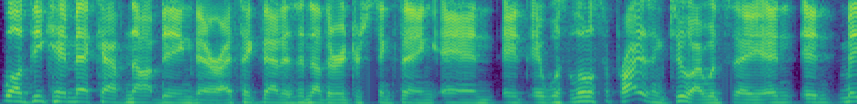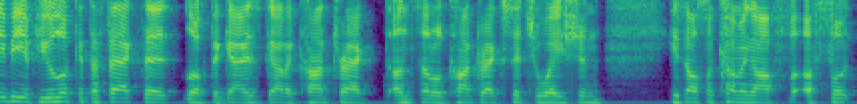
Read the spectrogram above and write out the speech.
Well, DK Metcalf not being there, I think that is another interesting thing. And it, it was a little surprising, too, I would say. And, and maybe if you look at the fact that, look, the guy's got a contract, unsettled contract situation. He's also coming off a foot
